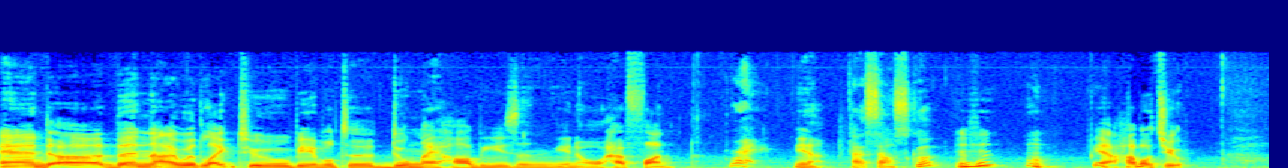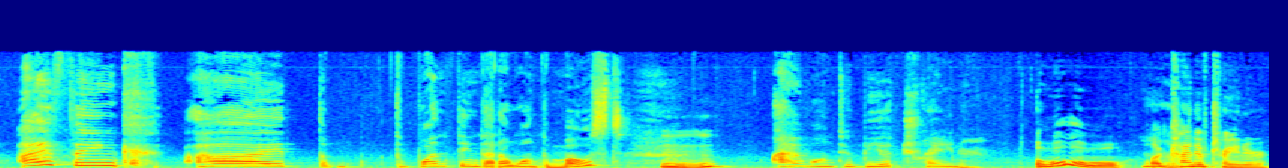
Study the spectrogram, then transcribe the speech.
And uh, then I would like to be able to do my hobbies and, you know, have fun. Right. Yeah. That sounds good. Yeah. How about you? I think I the, the one thing that I want the most. I want to be a trainer, Ooh, what kind of trainer?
